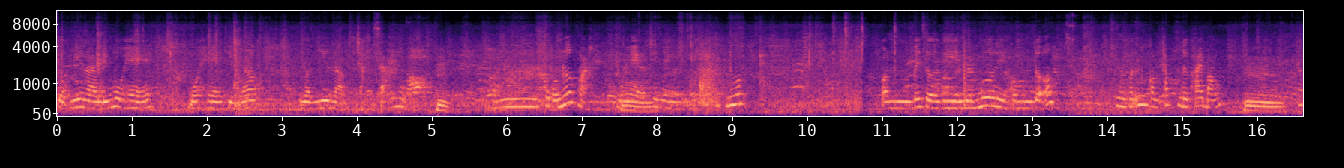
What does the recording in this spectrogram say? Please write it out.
kiểu như là đến mùa hè mùa hè thì nó gần như là chẳng sáng nổi ừ. Không có nước mà mùa hè ở trên này nước. Còn bây giờ thì mùa mưa thì còn đỡ vẫn còn thắp được hai bóng. Ừ. thắp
